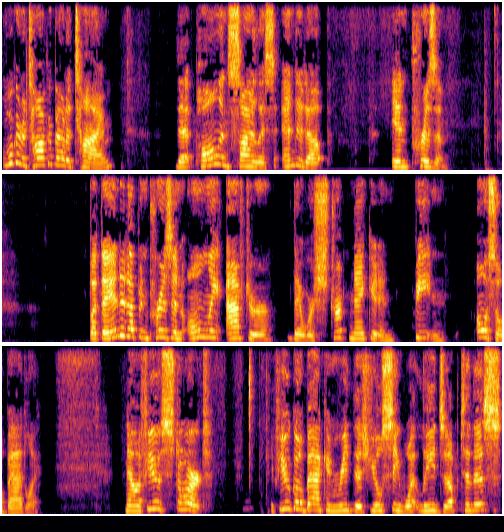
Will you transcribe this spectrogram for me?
we're going to talk about a time that Paul and Silas ended up in prison. But they ended up in prison only after they were stripped naked and beaten oh so badly. Now, if you start, if you go back and read this, you'll see what leads up to this,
